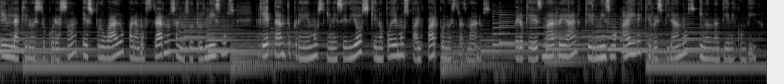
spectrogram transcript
en la que nuestro corazón es probado para mostrarnos a nosotros mismos qué tanto creemos en ese Dios que no podemos palpar con nuestras manos, pero que es más real que el mismo aire que respiramos y nos mantiene con vida.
